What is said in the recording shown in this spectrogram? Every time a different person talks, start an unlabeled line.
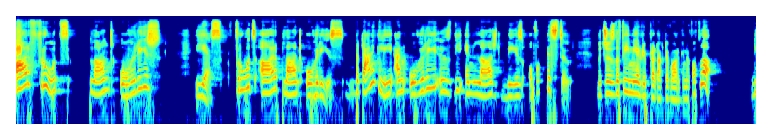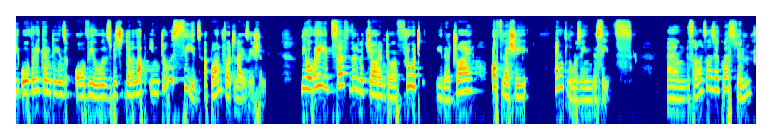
Are fruits plant ovaries? Yes, fruits are plant ovaries. Botanically, an ovary is the enlarged base of a pistil, which is the female reproductive organ of a flower. The ovary contains ovules which develop into seeds upon fertilization. The ovary itself will mature into a fruit, either dry or fleshy, enclosing the seeds. And this answers your question.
